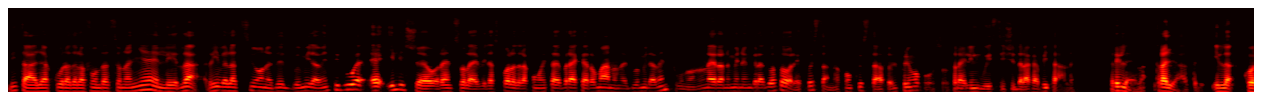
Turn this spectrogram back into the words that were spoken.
d'Italia a cura della Fondazione Agnelli. La rivelazione del 2022 è il liceo Renzo Levi, la scuola della comunità ebraica romana nel 2021 non era nemmeno in graduatoria e quest'anno ha conquistato il primo posto tra i linguistici della capitale. Rileva, tra gli altri, il Corriere.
